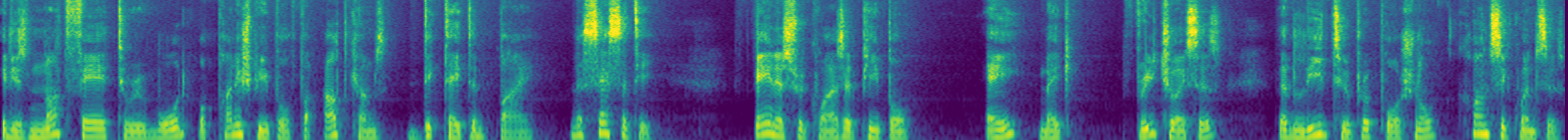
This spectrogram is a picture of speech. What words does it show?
It is not fair to reward or punish people for outcomes dictated by necessity. Fairness requires that people A. make free choices that lead to proportional consequences,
